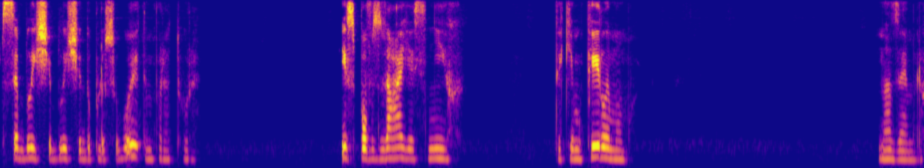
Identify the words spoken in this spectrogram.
Все ближче, ближче до плюсової температури. І сповзає сніг таким килимом на землю.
